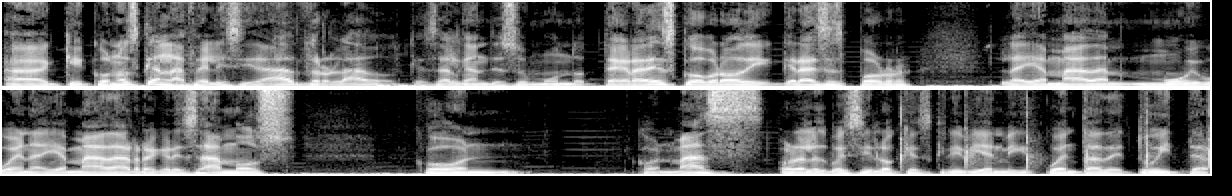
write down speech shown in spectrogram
a que conozcan la felicidad de otro lado, que salgan de su mundo. Te agradezco, Brody, gracias por la llamada, muy buena llamada. Regresamos con, con más. Ahora les voy a decir lo que escribí en mi cuenta de Twitter.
